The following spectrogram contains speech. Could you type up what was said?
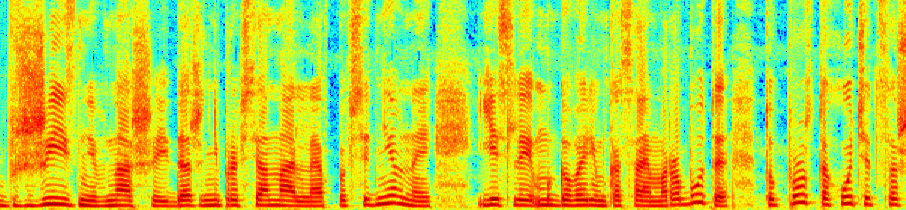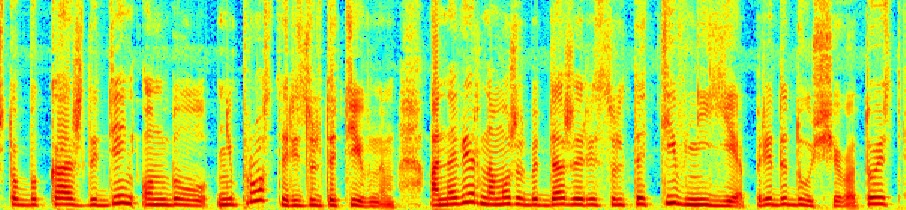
в жизни, в нашей, даже не профессиональной, а в повседневной, если мы говорим касаемо работы, то просто хочется, чтобы каждый день он был не просто результативным, а, наверное, может быть, даже результативнее предыдущего. То есть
